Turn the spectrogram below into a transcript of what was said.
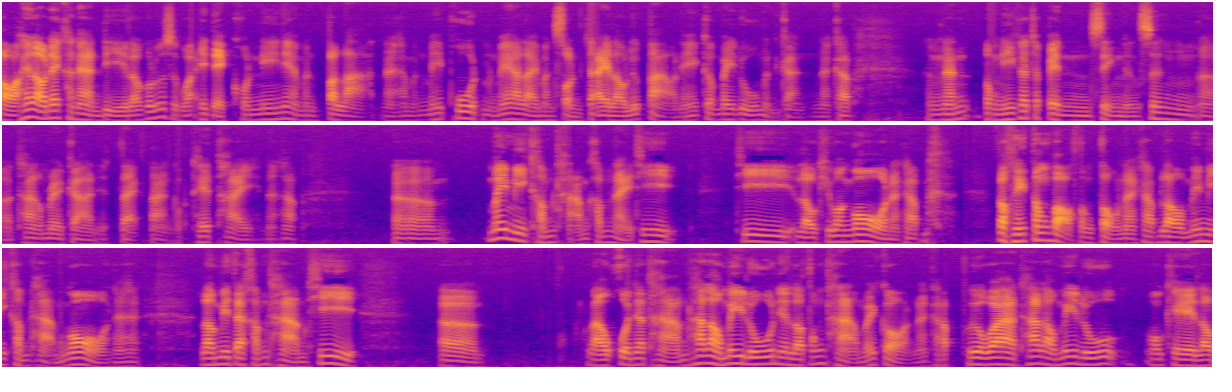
ต่อให้เราได้คะแนนดี เราก็รู้สึกว่าไอเด็กคนนี้เนี่ยมันประหลาดนะฮะมันไม่พูดมันไม่อะไรมันสนใจเราหรือเปล่าเนี่ยก็ไม่รู้เหมือนกันนะครับดังนั้นตรงนี้ก็จะเป็นสิ่งหนึ่งซึ่งทางอเมริกาแตกต่างกับประเทศไทยนะครับไม่มีคำถามคำไหนที่ที่เราคิดว่าโง่นะครับ ตรงนี้ต้องบอกตรงๆนะครับ เราไม่มีคำถามโง่นะฮะ เรามีแต่คำถามที่เเราควรจะถามถ้าเราไม่รู้เนี่ยเราต้องถามไว้ก่อนนะครับ เพื่อว่าถ้าเราไม่รู้โอเคเรา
